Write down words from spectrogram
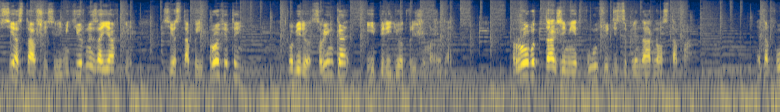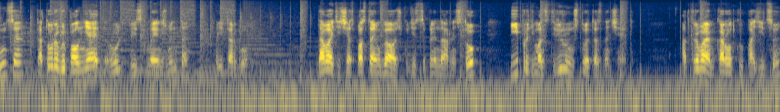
все оставшиеся лимитированные заявки, все стопы и профиты уберет с рынка и перейдет в режим ожидания. Робот также имеет функцию дисциплинарного стопа. Это функция, которая выполняет роль риск-менеджмента при торговле. Давайте сейчас поставим галочку «Дисциплинарный стоп» и продемонстрируем, что это означает. Открываем короткую позицию.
